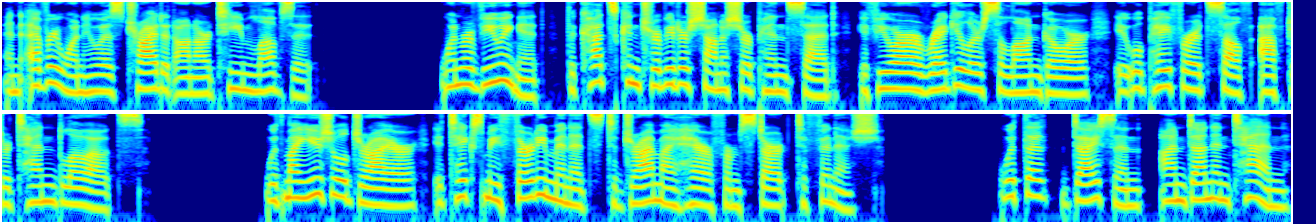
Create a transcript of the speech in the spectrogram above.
and everyone who has tried it on our team loves it. When reviewing it, the Cuts contributor Shauna Sherpin said, If you are a regular salon goer, it will pay for itself after 10 blowouts. With my usual dryer, it takes me 30 minutes to dry my hair from start to finish. With the Dyson, I'm done in 10,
